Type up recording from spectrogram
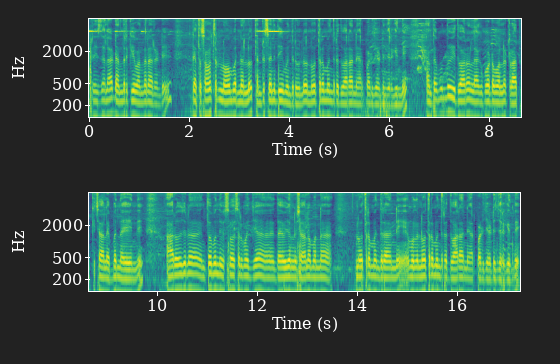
ప్రైజ్ అలాడ్ అందరికీ వందనాలండి. గత సంవత్సరం నవంబర్ నెలలో తండ్రి సన్నిధి మందిరంలో నూతన మందిర ద్వారాన్ని ఏర్పాటు చేయడం జరిగింది. అంతకుముందు ఈ ద్వారం లేకపోవడం వల్ల ట్రాఫిక్కి చాలా ఇబ్బంది అయ్యింది. ఆ రోజున ఎంతోమంది విశ్వాసాల మధ్య దైవజనులు చాలా మన నూతన మందిరాన్ని నూతన మందిర ద్వారాన్ని ఏర్పాటు చేయడం జరిగింది.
